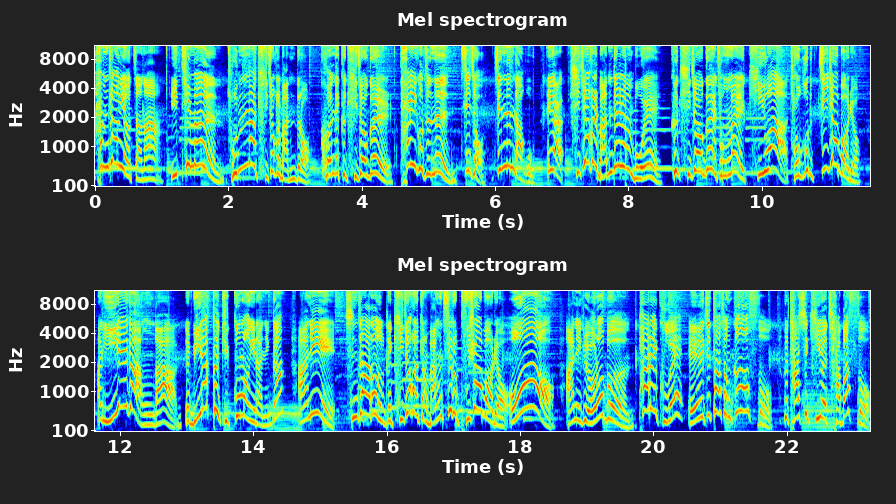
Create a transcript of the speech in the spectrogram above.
함정이었잖아. 이 팀은 존나 기적을 만들어. 그런데 그 기적을 타이거즈는 찢어. 찢는다고. 그러니까 기적을 만들면 뭐해? 그 기적을 정말 기와 적으로 찢어버려. 아니 이해가 안 가. 미라클 뒷구멍이라니까? 아니 진짜로 내 기적을 그냥 망치로 부셔버려. 어! 아니 그 여러분 8회 9회 LG 타선 끊었어. 그 다시 기회 잡았어.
